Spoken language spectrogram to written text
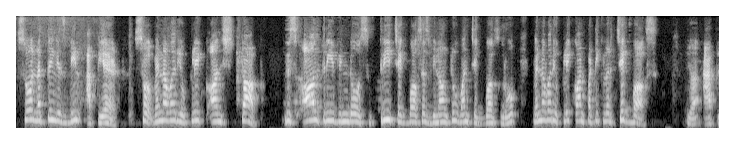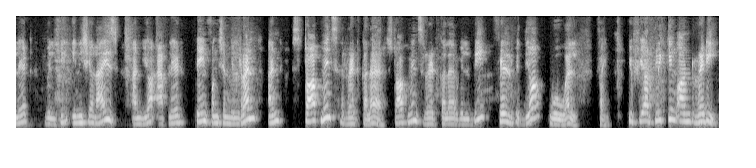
So nothing is been appeared. So whenever you click on stop, this all three windows, three checkboxes belong to one checkbox group. Whenever you click on particular checkbox, your applet will be initialized and your applet paint function will run and stop means red color. Stop means red color will be filled with your oval. Fine. If you are clicking on ready,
